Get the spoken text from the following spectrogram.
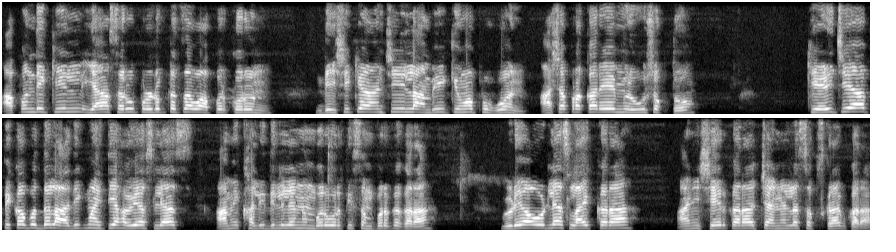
आपण देखील या सर्व प्रोडक्टचा वापर करून देशी केळांची लांबी किंवा फुगवण अशा प्रकारे मिळवू शकतो. केळीच्या पिकाबद्दल अधिक माहिती हवी असल्यास आम्ही खाली दिलेल्या नंबरवरती संपर्क करा. व्हिडिओ आवडल्यास लाईक करा आणि शेअर करा चॅनलला सबस्क्राईब करा.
